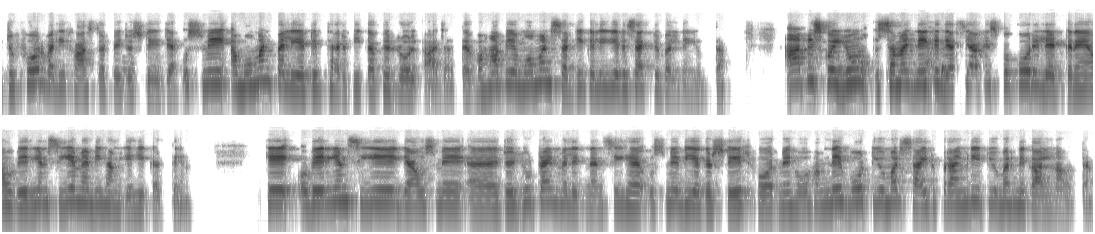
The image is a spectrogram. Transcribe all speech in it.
जो फोर वाली खास तौर पे जो स्टेज है, उसमें अमूमन पेलिएटिव थेरेपी का फिर रोल आ जाता है। वहाँ पे अमूमन सर्जिकली ये रिसेक्टेबल नहीं होता। आप इसको यूँ समझने के जैसे आप इसको को रिलेट करें ओवेरियन सीए में भी हम यही करते हैं कि ओवेरियन सीए या उसमें जो यूट्राइन मेलिग्नेंसी है, उसमें भी अगर स्टेज फोर में हो, हमने वो ट्यूमर साइट प्राइमरी ट्यूमर निकालना होता है।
